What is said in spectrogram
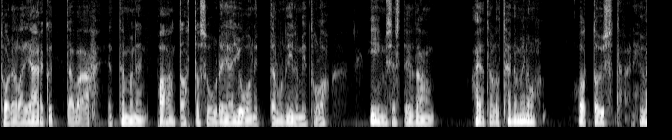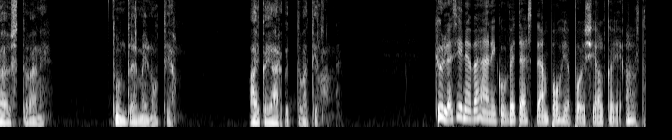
todella järkyttävää, että tämmöinen pahantahtoisuuden ja juonittelun ilmitulo ihmisestä, jota on ajatellut, että hän on minun luottoystäväni, hyvä ystäväni, tuntee minut ja aika järkyttävä tilanne. Kyllä siinä vähän niin kuin vetästään pohja pois jalkojen alta.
